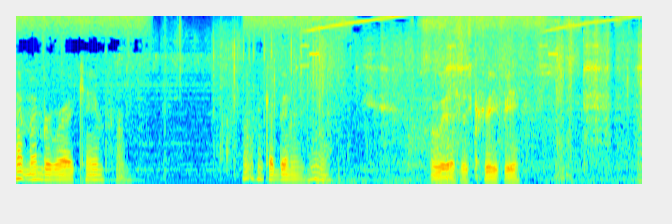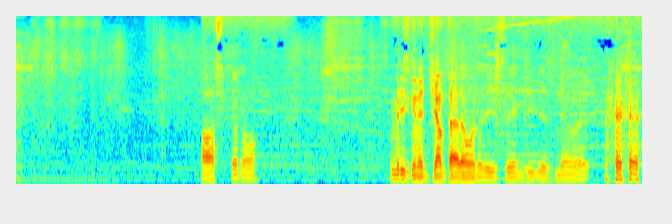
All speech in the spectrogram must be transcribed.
can't remember where I came from. I don't think I've been in here. Ooh, this is creepy. Hospital. Somebody's gonna jump out of one of these things, you just know it.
